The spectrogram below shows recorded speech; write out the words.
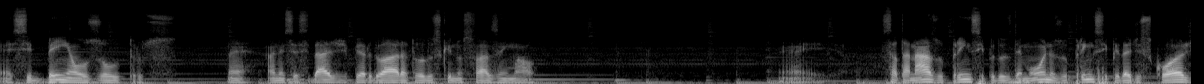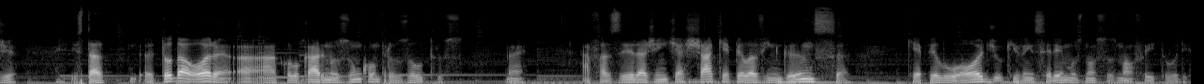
Esse bem aos outros, né? A necessidade de perdoar a todos que nos fazem mal. É, Satanás, o príncipe dos demônios, o príncipe da discórdia, está é, toda hora a, a colocar-nos um contra os outros, né? a fazer a gente achar que é pela vingança, que é pelo ódio que venceremos nossos malfeitores.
